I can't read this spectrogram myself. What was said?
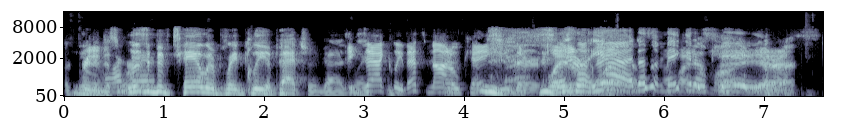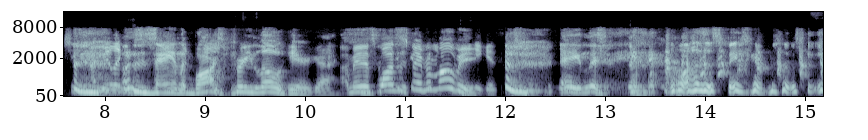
Agree to disagree. Elizabeth Taylor played Cleopatra, guys. Like, Exactly. That's not okay either. That's not, yeah, it doesn't make it okay. Sarah. I feel like I'm just saying the bar's pretty low here, guys. I mean, it's Waz's favorite movie. hey, listen. Waz's favorite movie.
